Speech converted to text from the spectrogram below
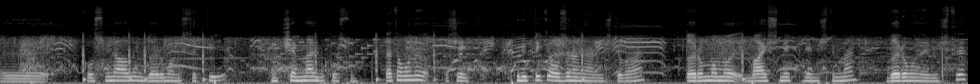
Ee, kostümünü aldım Daruma Mr. P. Mükemmel bir kostüm. Zaten onu şey kulüpteki Ozan önermişti bana. Daruma mı Bay Snake demiştim ben. Daruma demişti.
